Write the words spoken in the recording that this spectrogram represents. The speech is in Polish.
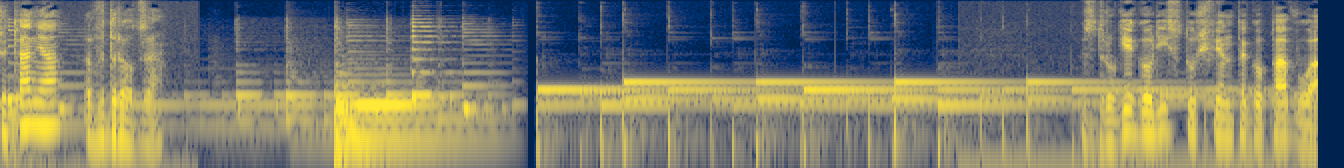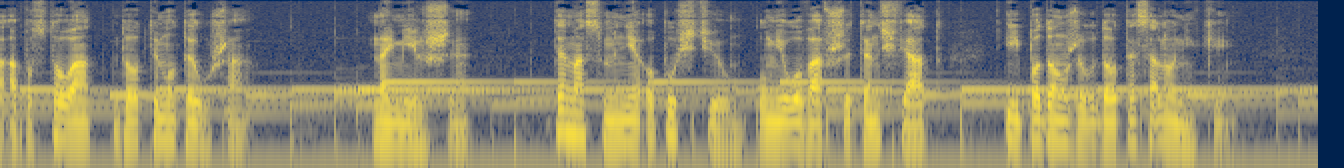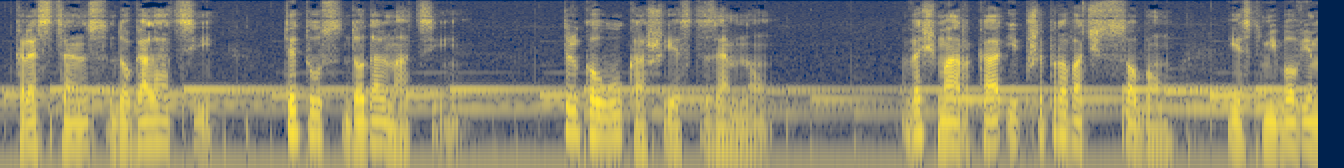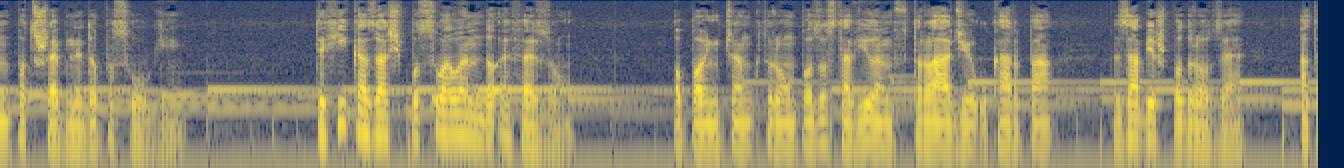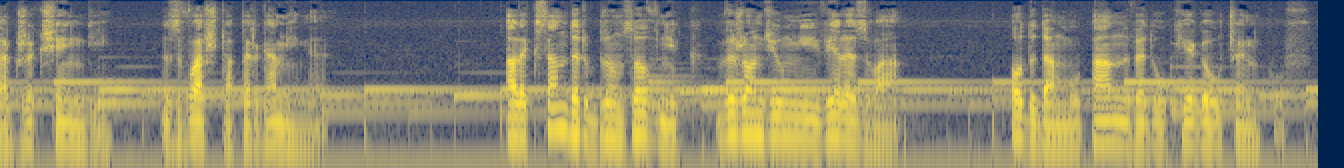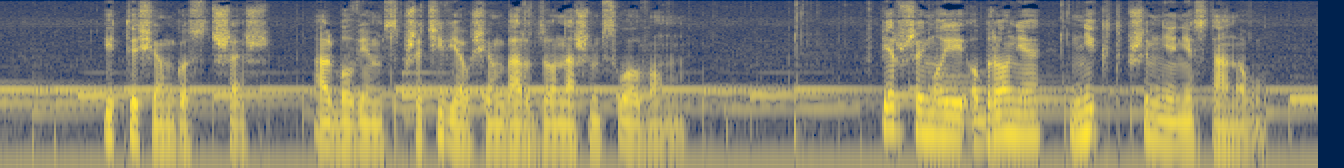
Czytania w drodze. Z drugiego listu świętego Pawła apostoła do Tymoteusza. Najmilszy, Temas mnie opuścił, umiłowawszy ten świat i podążył do Tesaloniki. Krescens do Galacji, Tytus do Dalmacji. Tylko Łukasz jest ze mną. Weź Marka i przyprowadź z sobą, jest mi bowiem potrzebny do posługi. Tychika zaś posłałem do Efezu. Opończę, którą pozostawiłem w Troadzie u Karpa, zabierz po drodze, a także księgi, zwłaszcza pergaminy. Aleksander Brązownik wyrządził mi wiele zła. Oddam mu Pan według jego uczynków. I ty się go strzeż, albowiem sprzeciwiał się bardzo naszym słowom. W pierwszej mojej obronie nikt przy mnie nie stanął,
